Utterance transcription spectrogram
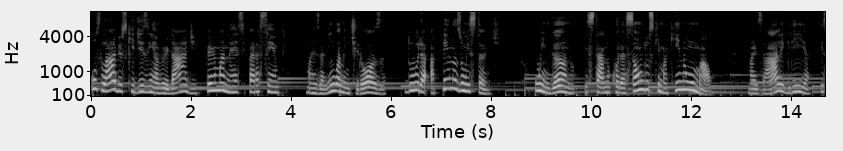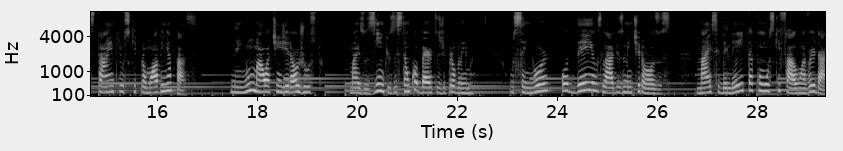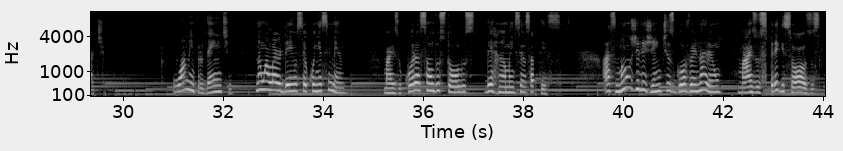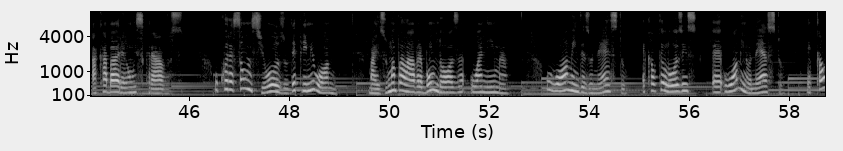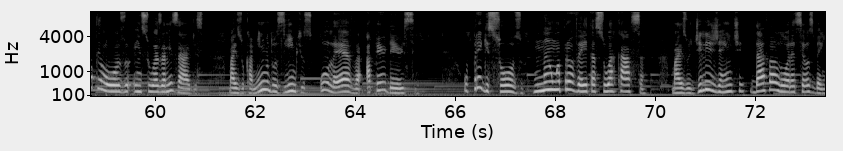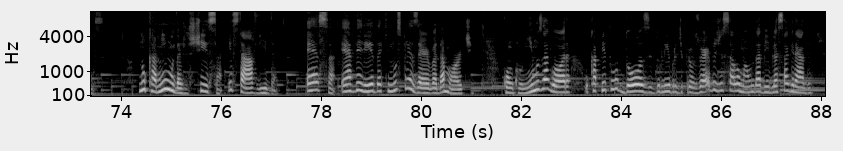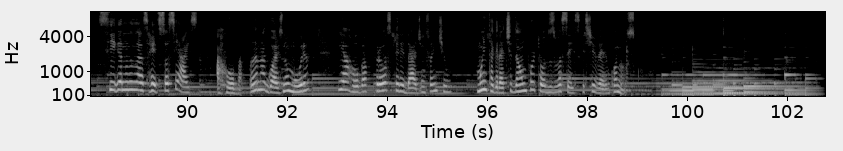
Os lábios que dizem a verdade permanecem para sempre mas a língua mentirosa dura apenas um instante. O engano está no coração dos que maquinam o mal, mas a alegria está entre os que promovem a paz. Nenhum mal atingirá o justo, mas os ímpios estão cobertos de problema. O Senhor odeia os lábios mentirosos, mas se deleita com os que falam a verdade. O homem prudente não alardeia o seu conhecimento, mas o coração dos tolos derrama insensatez. As mãos diligentes governarão, mas os preguiçosos acabarão escravos. O coração ansioso deprime o homem, mas uma palavra bondosa o anima. O homem desonesto é cauteloso, em, é, o homem honesto é cauteloso em suas amizades, mas o caminho dos ímpios o leva a perder-se. O preguiçoso não aproveita a sua caça, mas o diligente dá valor a seus bens. No caminho da justiça está a vida. Essa é a vereda que nos preserva da morte. Concluímos agora o capítulo 12 do livro de Provérbios de Salomão da Bíblia Sagrada. Siga-nos nas redes sociais arroba e arroba Prosperidade Infantil. Muita gratidão por todos vocês que estiveram conosco.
